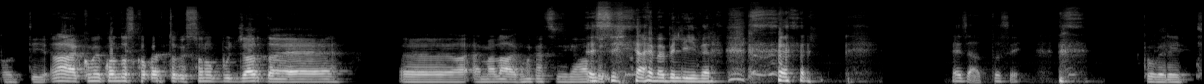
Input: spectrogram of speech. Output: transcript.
Oddio. Ah, è come quando ho scoperto che sono bugiarda e... Eh, è malà, come cazzo si chiama? Eh sì, I'm a believer. esatto, sì. Poveretti.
